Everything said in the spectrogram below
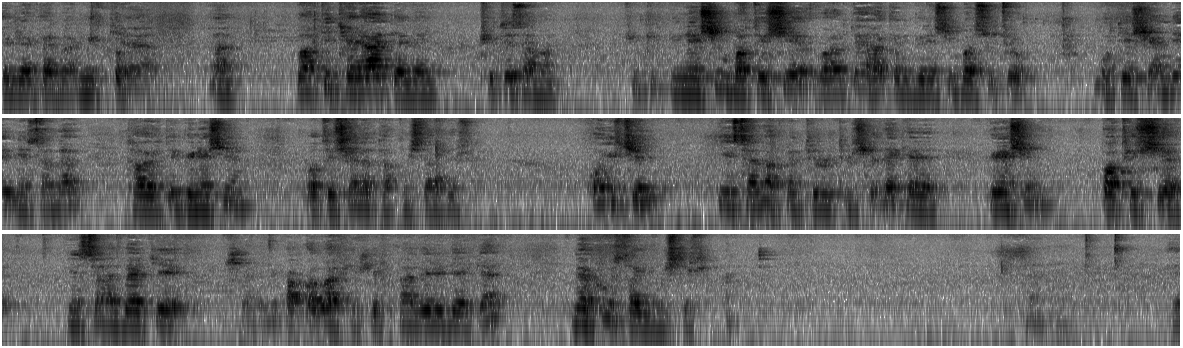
derler galiba. Mikrop. Ha. Vakti kerahat derler. Kötü zaman. Çünkü güneşin batışı vardı. Hakikaten güneşin batışı çok muhteşemdir. İnsanlar tarihte güneşin batışına takmışlardır. Onun için insan aklına türlü türlü şeyler gelir. Güneşin batışı insana belki işte Allah fikri falan verir derken mekruh sayılmıştır. Ee,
